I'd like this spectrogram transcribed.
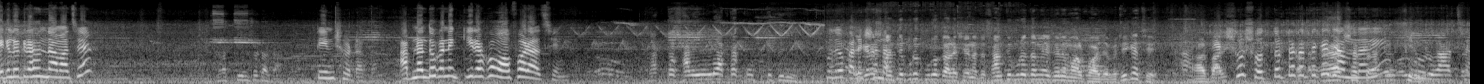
এগুলো কীরকম দাম আছে? তিনশো টাকা। তিনশো টাকা। আপনার দোকানে কি রকম অফার আছে? একটা শাড়ি নিলে একটা কুর্তি কিনি। পুজো কালেকশন শান্তিপুরে পুরো কালেকশন আছে। দামে এখানে মাল পাওয়া যাবে ঠিক আছে? আর সত্তর টাকা থেকে হ্যাঁ, জামদানি শুরু। শুরু আচ্ছা।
